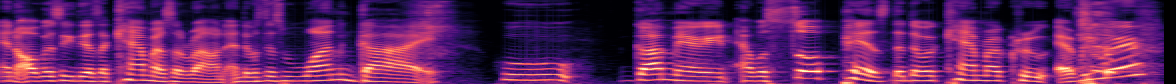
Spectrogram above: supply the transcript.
and obviously there's a cameras around. And there was this one guy who got married and was so pissed that there were camera crew everywhere.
